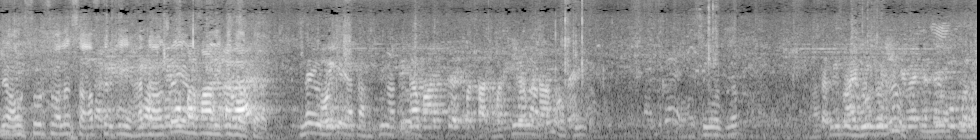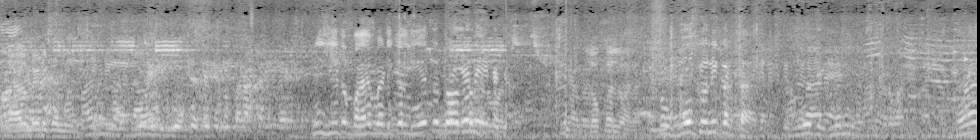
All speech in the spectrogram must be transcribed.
ये आउटसोर्स वाला साफ़ करके यहाँ डालता है या लेके जाता है? नहीं लेके जाता हूँ। हॉस्पिटल है मतलब नहीं ये तो बायोमेडिकल नहीं है तो लोकल वाला। तो वो क्यों नहीं करता? है? हाँ?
